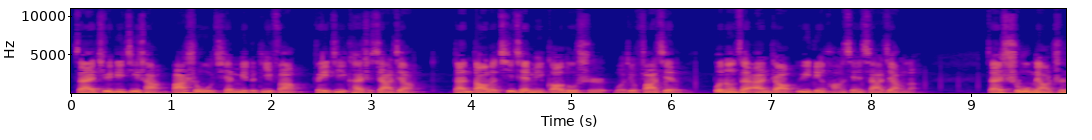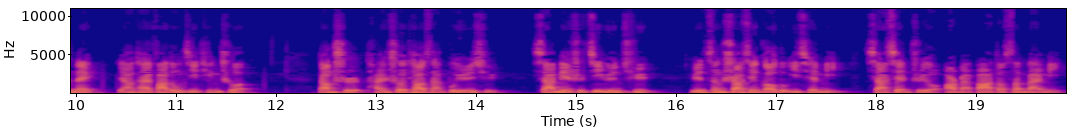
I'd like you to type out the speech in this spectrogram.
在距离机场八十五千米的地方，飞机开始下降，但到了七千米高度时，我就发现不能再按照预定航线下降了。在十五秒之内，两台发动机停车。当时弹射跳伞不允许，下面是积云区，云层上限高度一千米，下限只有二百八到三百米。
